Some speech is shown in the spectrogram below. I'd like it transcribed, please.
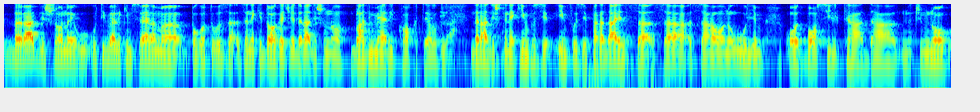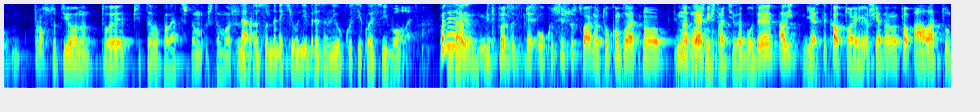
da radiš onaj, u, u tim velikim sferama, pogotovo za, za neke događaje, da radiš ono Bloody Mary koktel, Da. da radiš te neke infuzije, infuzije paradajz sa, sa, sa ono uljem od bosiljka, da, znači mnogo, prosto ti ono, to je čitava paleta što, što možeš da, da, radiš. to su onda neki univerzalni ukusi koje svi vole. Pa ne, Da. pa, de, ukusi su stvarno tu kompletno na možemo- tebi šta će da bude, ali jeste kao to je još jedan od to alat u-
